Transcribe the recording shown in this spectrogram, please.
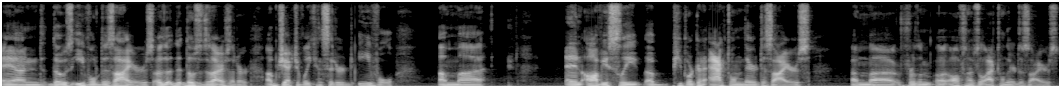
and those evil desires or th- th- those desires that are objectively considered evil um uh, and obviously uh, people are going to act on their desires um uh, for them uh, oftentimes they'll act on their desires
